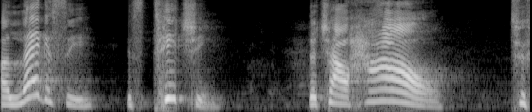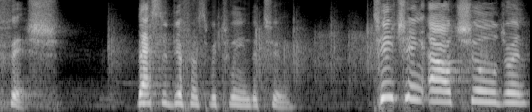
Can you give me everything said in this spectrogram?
A legacy is teaching the child how to fish. That's the difference between the two. Teaching our children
